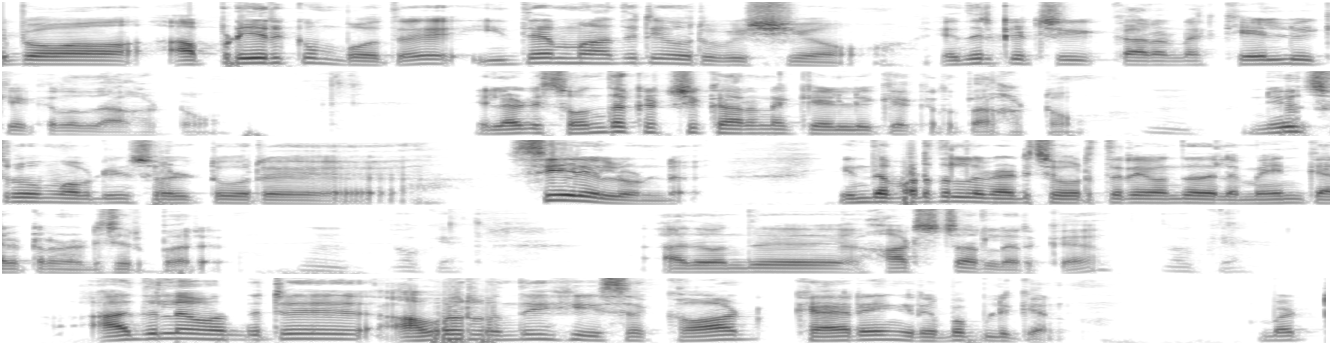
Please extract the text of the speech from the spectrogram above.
இப்போ அப்படி இருக்கும்போது இதே மாதிரி ஒரு விஷயம் எதிர்க்கட்சிக்காரனை கேள்வி கேட்கறதாகட்டும் இல்லாட்டி சொந்த கட்சிக்காரனை கேள்வி கேட்கறதாகட்டும். நியூஸ் ரூம் அப்படின்னு சொல்லிட்டு ஒரு சீரியல் உண்டு. இந்த படத்தில் நடித்த ஒருத்தரே வந்து அதில் மெயின் கேரக்டர் நடிச்சிருப்பாரு. ஓகே அது வந்து ஹாட் ஸ்டாரில் இருக்கு. ஓகே அதில் வந்துட்டு அவர் வந்து he's a card carrying Republican but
